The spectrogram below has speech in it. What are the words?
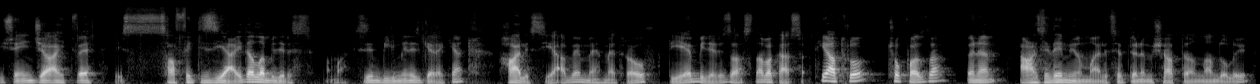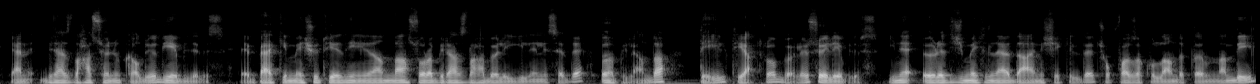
Hüseyin Cahit ve Saffet Ziya'yı da alabiliriz. Ama sizin bilmeniz gereken Halis Ziya ve Mehmet Rauf diyebiliriz aslında bakarsanız. Tiyatro çok fazla önem arz edemiyor maalesef dönemin şartlarından dolayı. Yani biraz daha sönük kalıyor diyebiliriz. E, belki meşrutiyetin ilanından sonra biraz daha böyle ilgilenilse de ön planda değil tiyatro böyle söyleyebiliriz. Yine öğretici metinler de aynı şekilde çok fazla kullandıklarından değil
